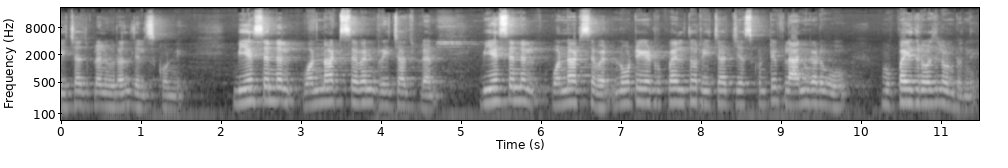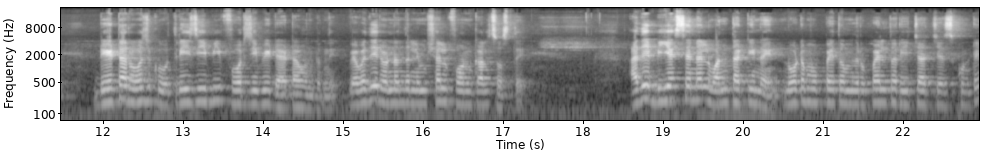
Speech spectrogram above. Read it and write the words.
రీఛార్జ్ ప్లాన్ వివరాలు తెలుసుకోండి. BSNL one nought seven recharge plan. BSNL one nought seven నూట ఏడు రూపాయలతో రీఛార్జ్ చేసుకుంటే ప్లాన్ గడువు ముప్పై ఐదు రోజులు ఉంటుంది. డేటా రోజుకు three GB four GB data ఉంటుంది. వ్యవధి రెండు వందల నిమిషాలు ఫోన్ కాల్స్ వస్తాయి. అదే బిఎస్ఎన్ఎల్ వన్ థర్టీ నైన్ నూట ముప్పై తొమ్మిది రూపాయలతో రీఛార్జ్ చేసుకుంటే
